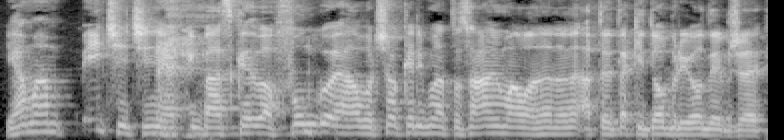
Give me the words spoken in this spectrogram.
ja mám piči, či nejaký basketbal funguje, alebo čo, kedy ma to zaujímalo. Ne, ne, ne. A to je taký dobrý odjeb, že,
